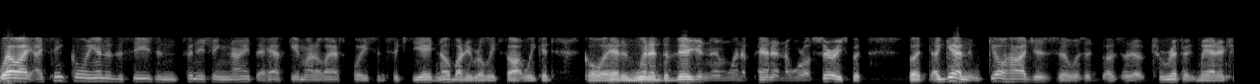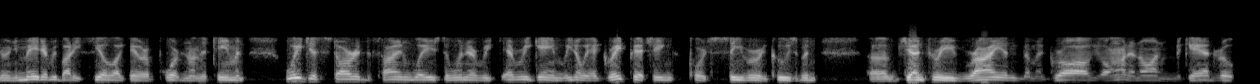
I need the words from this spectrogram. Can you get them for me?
Well, I, I think going into the season, finishing ninth, a half game out of last place in '68, nobody really thought we could go ahead and win a division and win a pennant in the World Series. But But again, Gil Hodges uh, was a was a terrific manager, and he made everybody feel like they were important on the team. And we just started to find ways to win every every game. You know, we had great pitching, of course, Seaver and Koosman, um, Gentry, Ryan, McGraw, on and on, McAndrew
